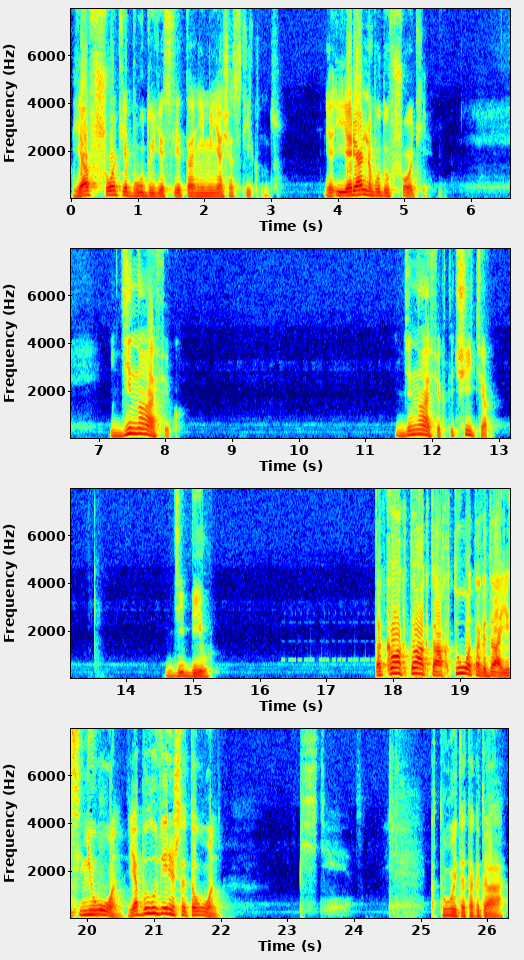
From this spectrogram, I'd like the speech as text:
Я в шоке буду, если это они меня сейчас скикнут. Я, я реально буду в шоке. Иди нафиг. Иди нафиг, ты читер. Дебил. Так как так-то? А кто тогда, если не он? Я был уверен, что это он. Кто это тогда?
